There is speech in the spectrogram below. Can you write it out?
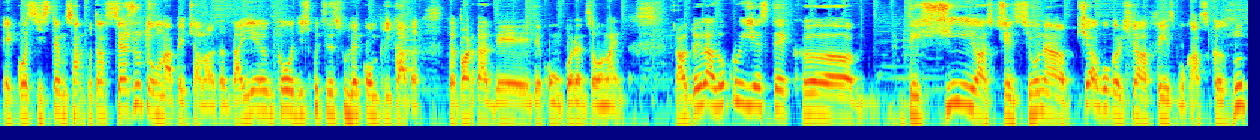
ecosistem, s-ar putea să se ajute una pe cealaltă, dar e încă o discuție destul de complicată pe partea de, de concurență online. Al doilea lucru este că, deși ascensiunea și a Google și a Facebook a scăzut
